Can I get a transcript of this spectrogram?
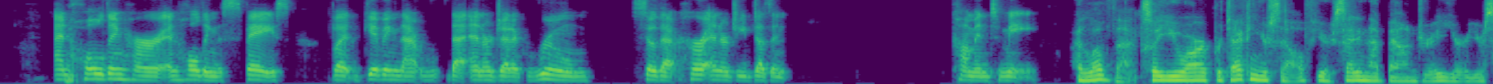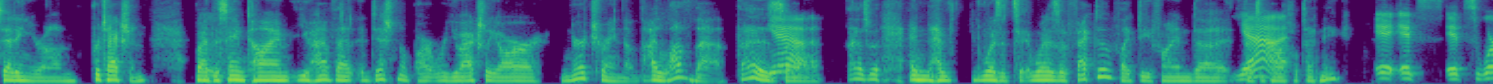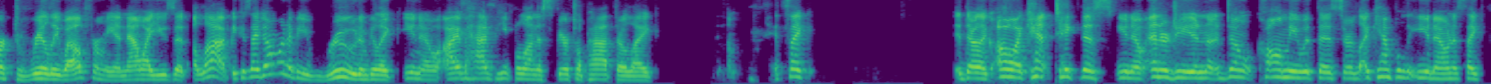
and holding her and holding the space but giving that that energetic room so that her energy doesn't come into me I love that. So you are protecting yourself, you're setting that boundary, you're you're setting your own protection, but mm-hmm. at the mm. same time you have that additional part where you actually are nurturing them. I love that. That is uh, yeah. Uh, that's and have was it was effective? Like, do you find uh, yeah. that's a powerful technique? It, it's it's worked really well for me, and now I use it a lot because I don't want to be rude and be like, you know, I've had people on the spiritual path. They're like, it's like they're like, oh, I can't take this, you know, energy and uh, don't call me with this, or I can't believe, you know, and it's like,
